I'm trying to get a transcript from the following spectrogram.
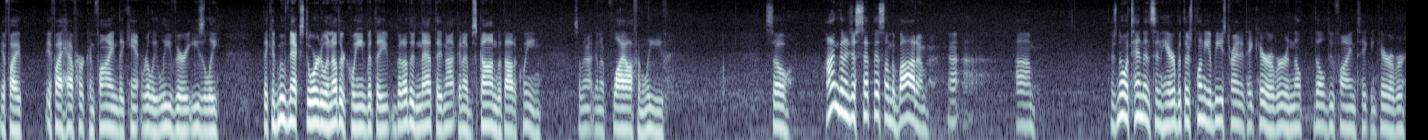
if, I, if I have her confined, they can't really leave very easily. They could move next door to another queen, but, they, but other than that, they're not going to abscond without a queen. So they're not going to fly off and leave. So I'm going to just set this on the bottom. Uh, uh, um, there's no attendants in here, but there's plenty of bees trying to take care of her, and they'll, they'll do fine taking care of her.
